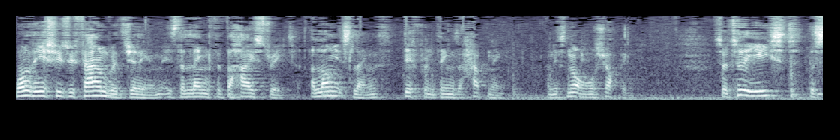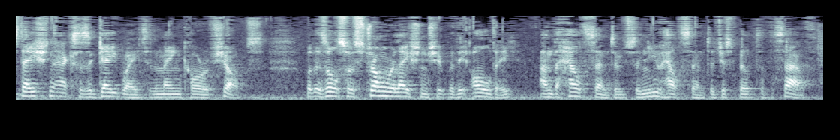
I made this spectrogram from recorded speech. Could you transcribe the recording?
One of the issues we found with Gillingham is the length of the high street. Along its length, different things are happening, and it's not all shopping. So to the east, the station acts as a gateway to the main core of shops, but there's also a strong relationship with the Aldi and the health centre, which is a new health centre just built to the south,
